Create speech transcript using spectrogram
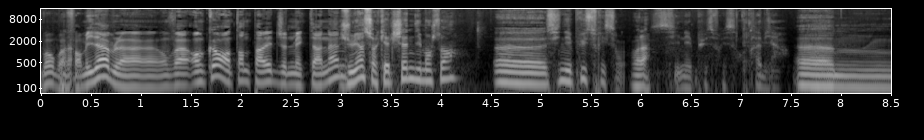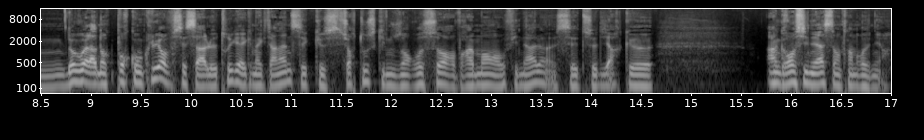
Bon bah Voilà. formidable. Euh, on va encore entendre parler de John McTiernan. Julien, sur quelle chaîne dimanche soir? Euh, Ciné Plus Frisson. Ciné plus frisson, très bien. Euh, donc voilà, donc pour conclure, c'est ça. Le truc avec McTiernan, c'est que surtout ce qui nous en ressort vraiment au final, c'est de se dire que un grand cinéaste est en train de revenir.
